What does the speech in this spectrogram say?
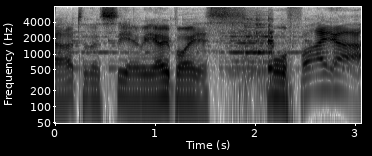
Shout out to the COEO boys. More fire!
